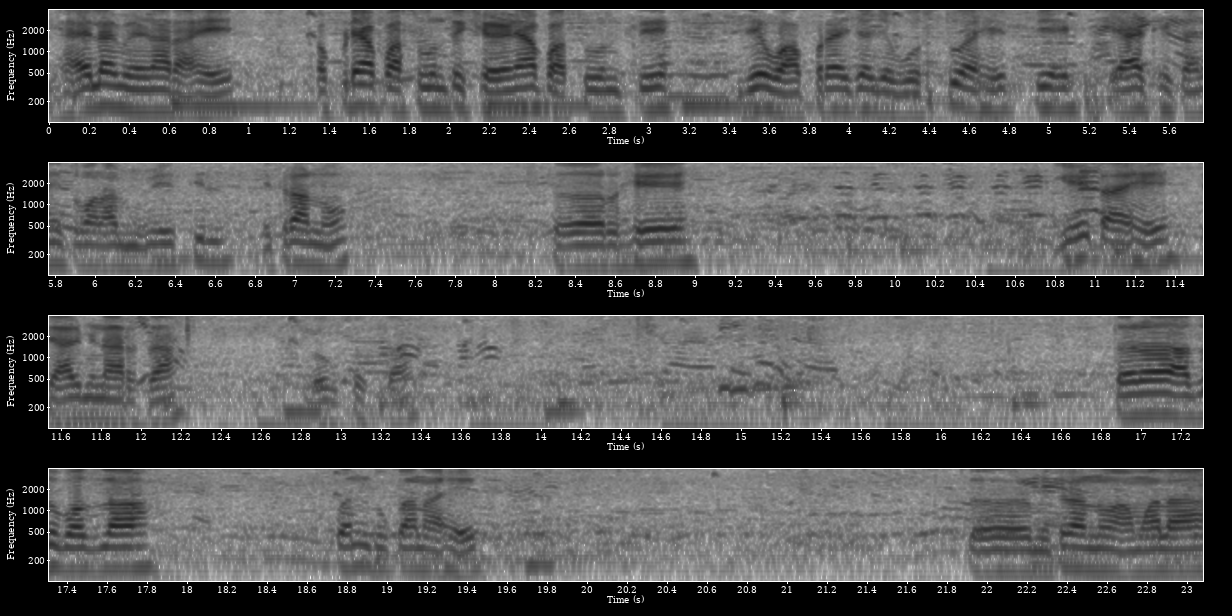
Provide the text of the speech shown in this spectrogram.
घ्यायला मिळणार आहे. कपड्यापासून ते खेळण्यापासून ते जे वापरायच्या ज्या वस्तू आहेत ते या ठिकाणी तुम्हाला मिळतील. मित्रांनो तर हे गेट आहे चार मिनारचा. बघू शकता. तर आजूबाजूला पण दुकान आहेत. तर मित्रांनो आम्हाला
